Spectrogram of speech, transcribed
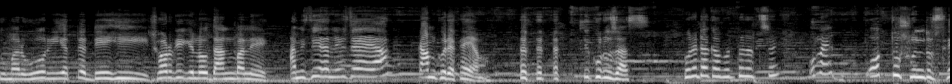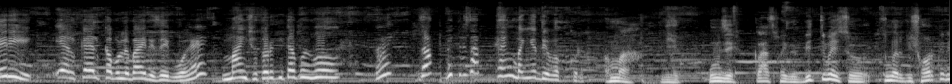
তোমার হরি একটা দেহি স্বর্গে গেলেও দান বানে আমি যেখানে যাই কাম করে খাইয়াম। তুই কুরু যাস? ফোনে টাকা পড়তে যাচ্ছে? ওরে কত সুন্দর সেরি। এলকা এলকা বলে বাইরে যাইবো হ্যাঁ মাইনছে তোর কিতা কইবো হ্যাঁ যা ভিতরে যা ঠ্যাং ভাঙিয়ে দেব করে আম্মা তুমি যে ক্লাস ফাইভে বৃত্তি পাইছো তোমার কি সরকারি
